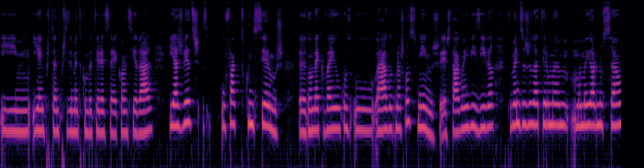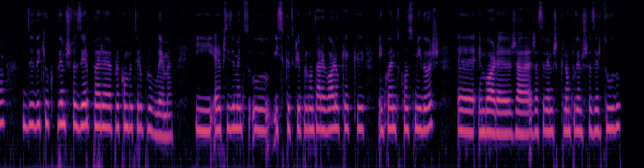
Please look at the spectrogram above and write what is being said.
E, e é importante precisamente combater essa eco-ansiedade e às vezes o facto de conhecermos uh, de onde é que vem o, o, a água que nós consumimos, esta água invisível, também nos ajuda a ter uma, uma maior noção de, daquilo que podemos fazer para, para combater o problema. E era precisamente o, isso que eu te queria perguntar agora: o que é que, enquanto consumidores, uh, embora já, já sabemos que não podemos fazer tudo,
